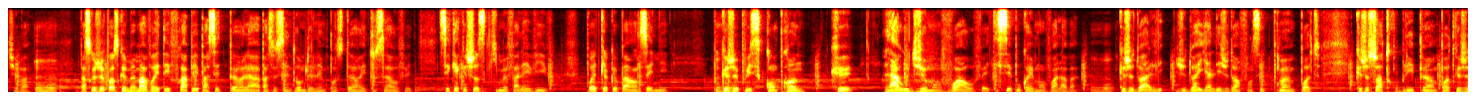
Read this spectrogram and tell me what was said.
Tu vois? Mhm. Parce que je pense que même avoir été frappé par cette peur-là, par ce syndrome de l'imposteur et tout ça, au fait, c'est quelque chose qu'il me fallait vivre pour être quelque part enseigné. Pour que Mhm. je puisse comprendre que là où Dieu m'envoie, au fait, il sait pourquoi il m'envoie là-bas. Mhm. Que je dois, aller, je dois y aller, je dois foncer, peu importe. Que je sois troublé, peu importe. Que je,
